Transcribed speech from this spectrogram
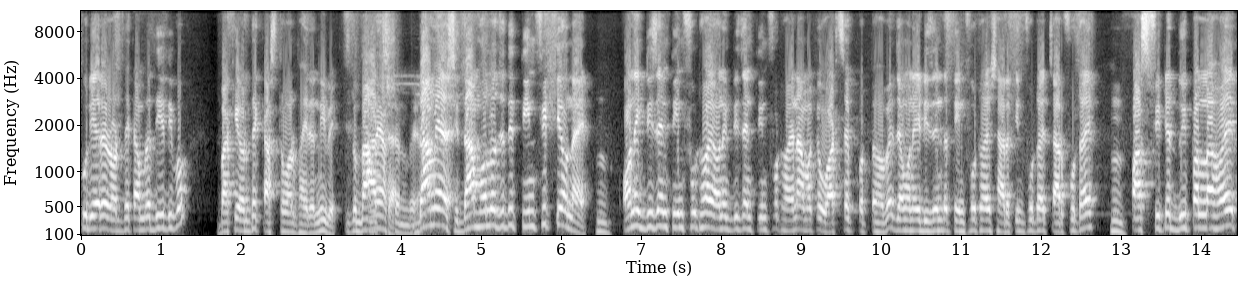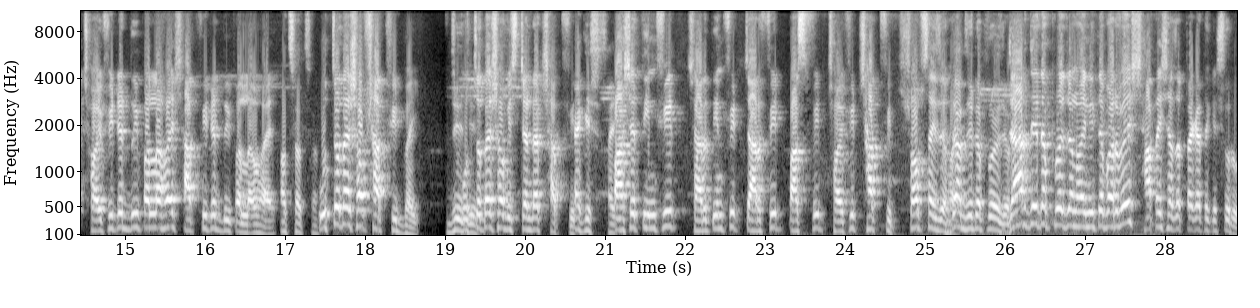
কুরিয়ারের অর্ধেক আমরা দিয়ে দিব। বাকি অর্ধেক কাস্টমার ভাইরা নিবে। দামে আচ্ছা। দামে আসি। দাম হলো যদি তিন ফিট কেউ নেয় অনেক ডিজাইন তিন ফুট হয় অনেক ডিজাইন তিন ফুট হয় না আমাকে হোয়াটসঅ্যাপ করতে হবে। যেমন এই ডিজাইনটা তিন ফুট হয় সাড়ে তিন ফুট হয় চার ফুট হয় পাঁচ ফিটের দুই পাল্লা হয় ছয় ফিটের দুই পাল্লা হয় সাত ফিটের দুই পাল্লাও হয়। আচ্ছা আচ্ছা। উচ্চতায় সব সাত ফিট ভাই। উচ্চতায় সব স্ট্যান্ডার্ড সাত ফিট পাশে তিন ফিট সাড়ে তিন ফিট চার ফিট পাঁচ ফিট ছয় ফিট সাত ফিট সব সাইজে হয়। যেটা প্রয়োজন। যার যেটা প্রয়োজন হয় নিতে পারবে সাতাইশ হাজার টাকা থেকে শুরু।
